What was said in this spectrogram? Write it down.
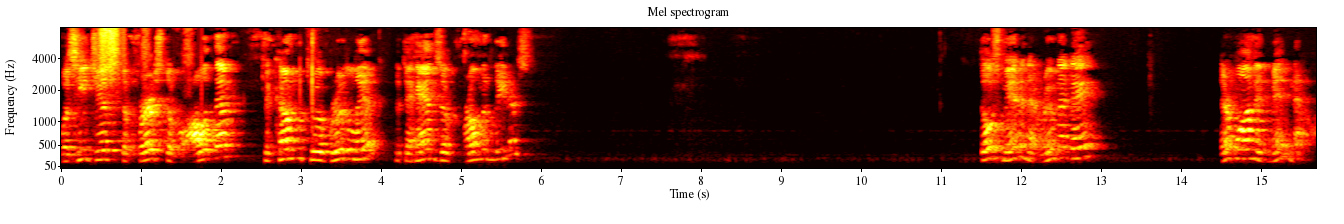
Was he just the first of all of them to come to a brutal end at the hands of Roman leaders? Those men in that room that day, they're wanted men now.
